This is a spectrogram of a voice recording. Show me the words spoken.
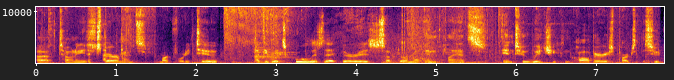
of Tony's experiments, Mark 42. I think what's cool is that there is subdermal implants into which you can call various parts of the suit.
